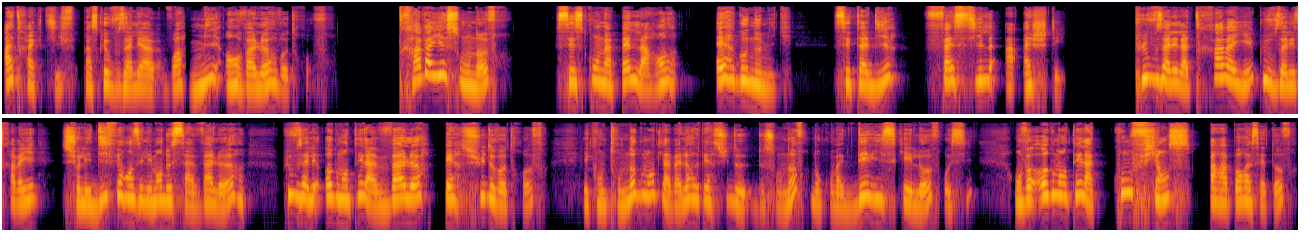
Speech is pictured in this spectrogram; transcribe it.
attractif parce que vous allez avoir mis en valeur votre offre. Travailler son offre, c'est ce qu'on appelle la rendre ergonomique, c'est-à-dire facile à acheter. Plus vous allez la travailler, plus vous allez travailler sur les différents éléments de sa valeur, plus vous allez augmenter la valeur perçue de votre offre. Et quand on augmente la valeur perçue de, son offre, donc on va dérisquer l'offre aussi, on va augmenter la confiance par rapport à cette offre.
